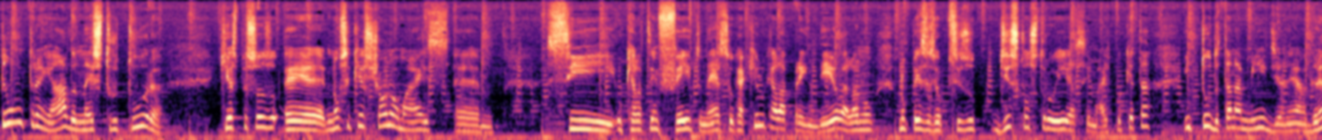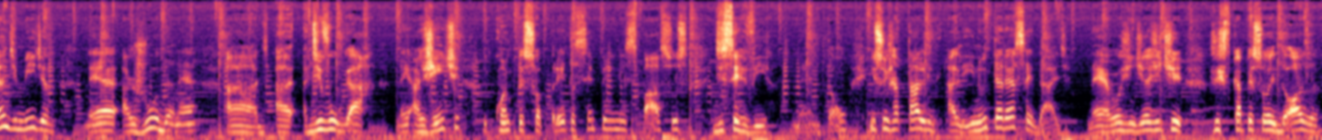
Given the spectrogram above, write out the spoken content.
tão entranhado na estrutura que as pessoas é, não se questionam mais é, se o que ela tem feito, né, se aquilo que ela aprendeu, ela não, não pensa assim, eu preciso desconstruir essa imagem, porque está em tudo, está na mídia, né, a grande mídia né, ajuda né, a, a, a divulgar né? A gente, enquanto pessoa preta, sempre em espaços de servir. Né? Então, isso já está ali, ali. Não interessa a idade. Né? Hoje em dia, a gente justificar a pessoa idosa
